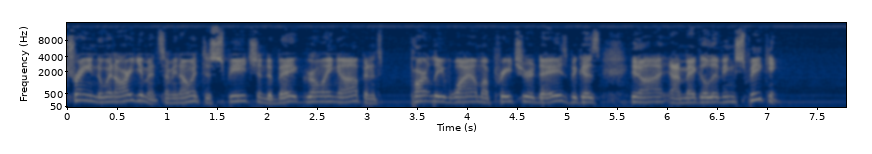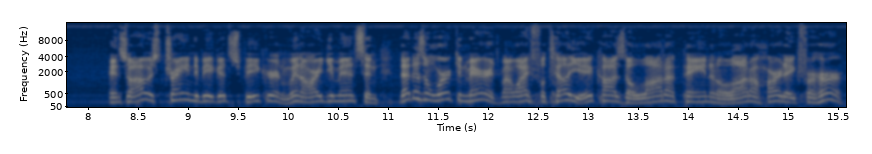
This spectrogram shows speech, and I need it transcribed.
trained to win arguments. I mean, I went to speech and debate growing up, and it's partly why I'm a preacher today is because, you know, I, I make a living speaking. And so I was trained to be a good speaker and win arguments, and that doesn't work in marriage. My wife will tell you it caused a lot of pain and a lot of heartache for her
